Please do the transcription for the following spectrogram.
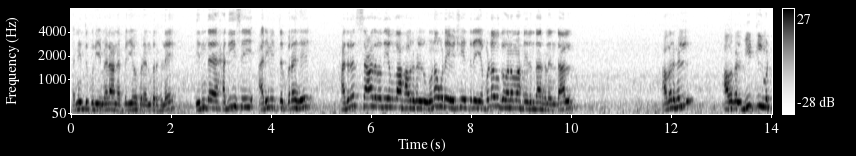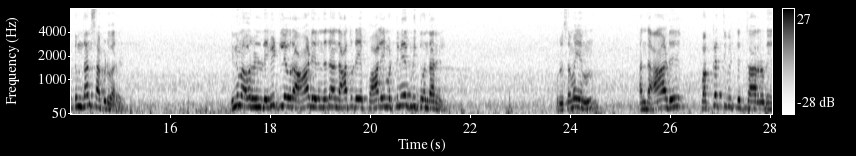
கண்ணியத்துக்குரிய மேலான பெரியோர்கள் நண்பர்களே இந்த ஹதீஸை அறிவித்த பிறகு ஹதரத் சாதரதி அல்லாஹ் அவர்கள் உணவுடைய விஷயத்தில் எவ்வளவு கவனமாக இருந்தார்கள் என்றால் அவர்கள் அவர்கள் வீட்டில் மட்டும்தான் சாப்பிடுவார்கள். இன்னும் அவர்களுடைய வீட்டிலே ஒரு ஆடு இருந்தது. அந்த ஆட்டுடைய பாலை மட்டுமே குடித்து வந்தார்கள். ஒரு சமயம் அந்த ஆடு பக்கத்து வீட்டுக்காரருடைய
